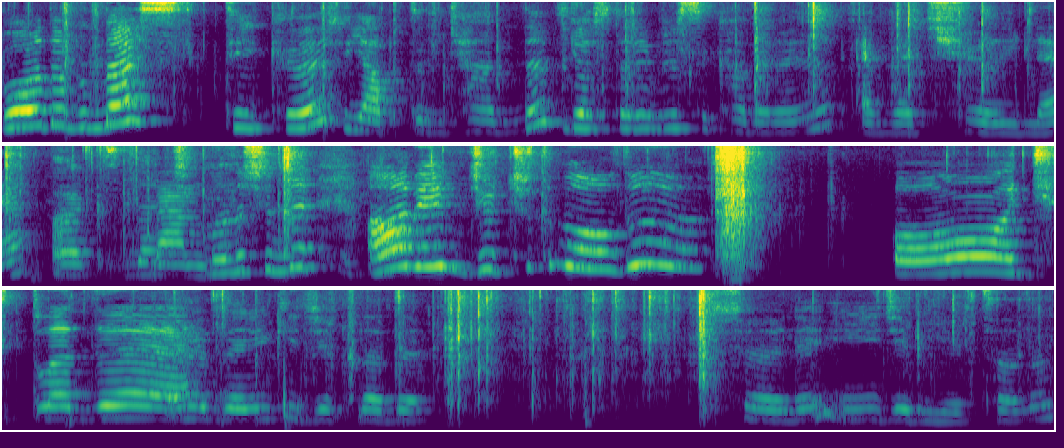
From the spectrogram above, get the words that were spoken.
Bu arada bunlar sticker yaptım kendim. Gösterebilirsin kameraya. Evet şöyle. Arkasından Ben- çıkmalı. Şimdi aa benim cırt cırtım oldu. Oo çıtladı. Evet benimki cırtladı. Şöyle iyice bir yırtalım.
